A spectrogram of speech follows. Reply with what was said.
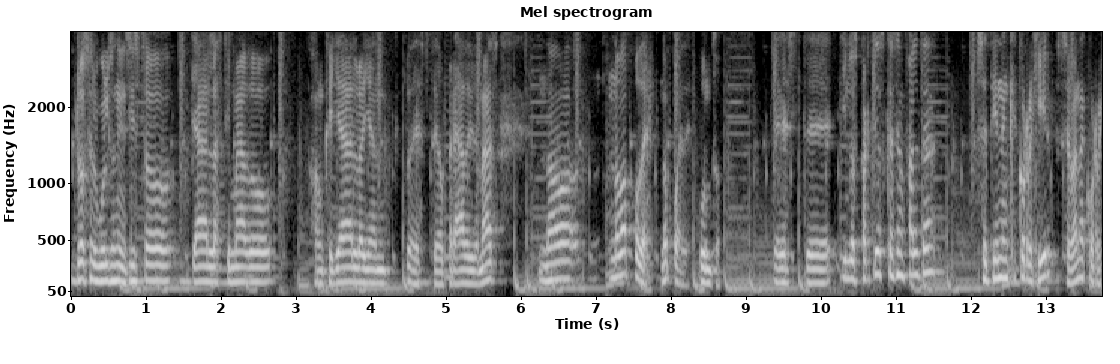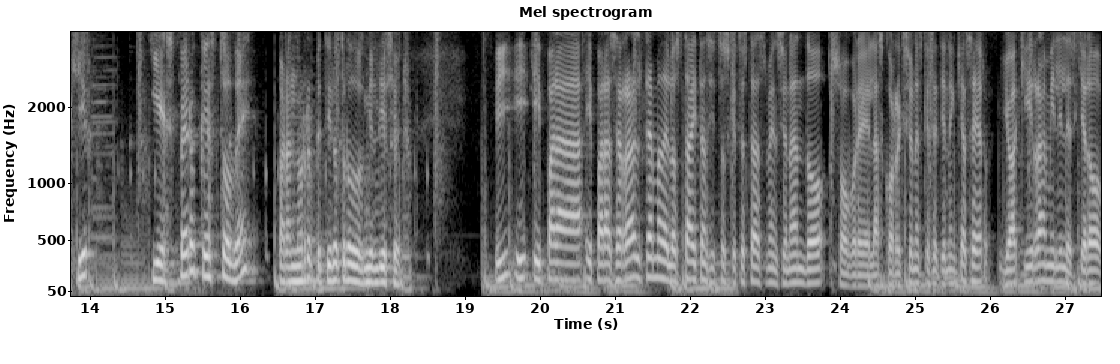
Russell Wilson, insisto, ya lastimado, aunque ya lo hayan este, operado y demás, no, no va a poder, no puede, punto. Este, y los partidos que hacen falta se tienen que corregir, se van a corregir y espero que esto dé para no repetir otro 2018. Y, y- y para, y para cerrar el tema de los Titans y estos que tú estás mencionando sobre las correcciones que se tienen que hacer, yo aquí, Ramily, les quiero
